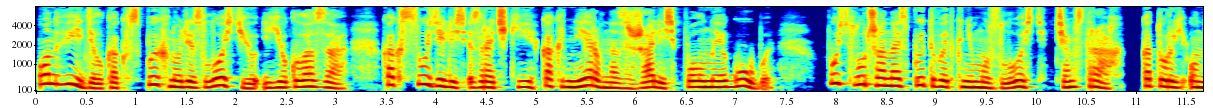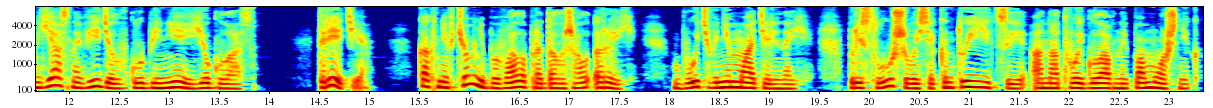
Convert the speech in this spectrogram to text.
Он видел, как вспыхнули злостью ее глаза, как сузились зрачки, как нервно сжались полные губы. Пусть лучше она испытывает к нему злость, чем страх, который он ясно видел в глубине ее глаз. Третье. Как ни в чем не бывало, продолжал Рэй. «Будь внимательной. Прислушивайся к интуиции, она твой главный помощник.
